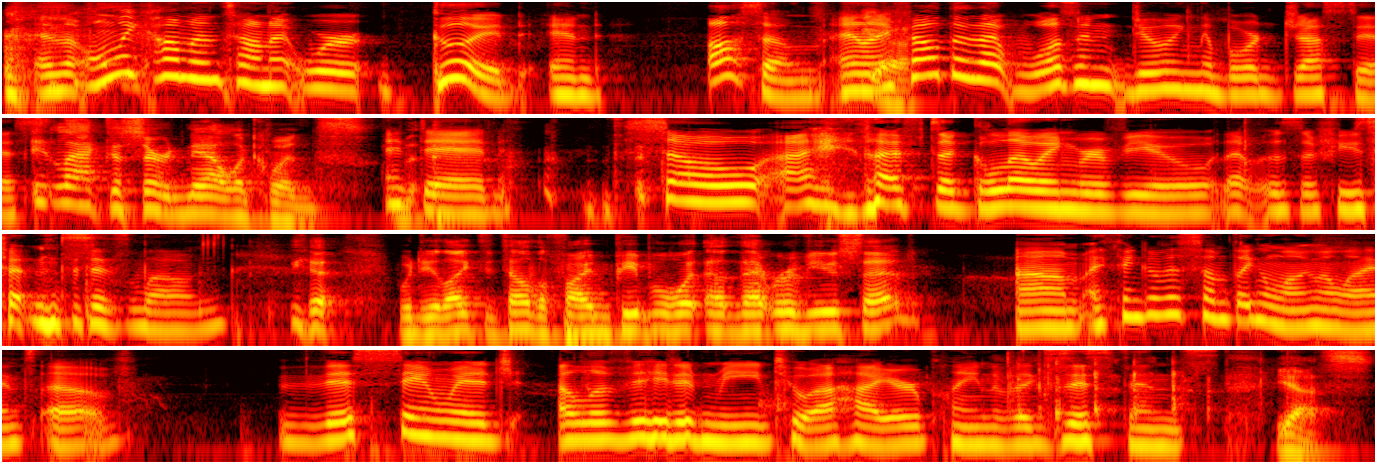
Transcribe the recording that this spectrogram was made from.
and the only comments on it were good and awesome. And I felt that that wasn't doing the board justice. It lacked a certain eloquence. It did. so I left a glowing review that was a few sentences long. Yeah. Would you like to tell the fine people what uh, that review said? Um, I think it was something along the lines of this sandwich elevated me to a higher plane of existence. Yes.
